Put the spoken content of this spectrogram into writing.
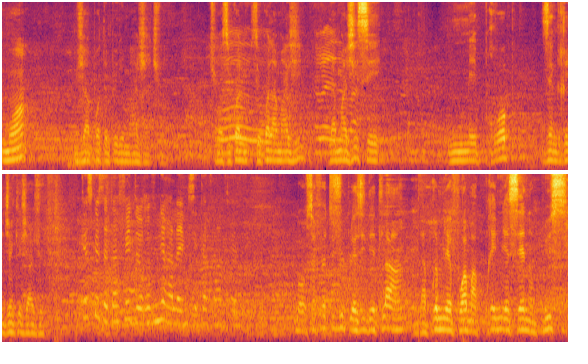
Moi, j'apporte un peu de magie, tu vois. Tu vois, c'est quoi, quoi la magie? La magie, c'est mes propres ingrédients que j'ajoute. Qu'est-ce que ça t'a fait de revenir à la MC 93 Bon, ça fait toujours plaisir d'être là. hein. La première fois, ma première scène en plus,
